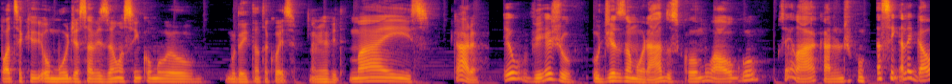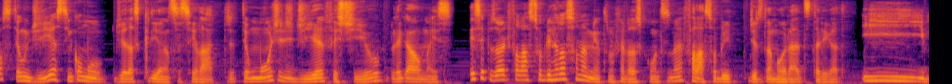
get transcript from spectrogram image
pode ser que eu mude essa visão assim como eu mudei tanta coisa na minha vida. Mas, cara, eu vejo o Dia dos Namorados como algo sei lá, cara, tipo, assim, é legal você ter um dia assim como o Dia das Crianças, sei lá, ter um monte de dia festivo, legal, mas esse episódio é falar sobre relacionamento no final das contas, não é falar sobre Dia dos Namorados, tá ligado? E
